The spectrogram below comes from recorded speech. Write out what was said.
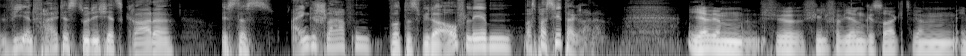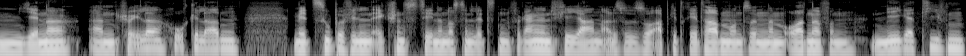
wie entfaltest du dich jetzt gerade? Ist das eingeschlafen? Wird es wieder aufleben? Was passiert da gerade? Ja, wir haben für viel Verwirrung gesorgt. Wir haben im Jänner einen Trailer hochgeladen mit super vielen Action-Szenen aus den letzten vergangenen vier Jahren, alles was wir so abgedreht haben und so in einem Ordner von Negativen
